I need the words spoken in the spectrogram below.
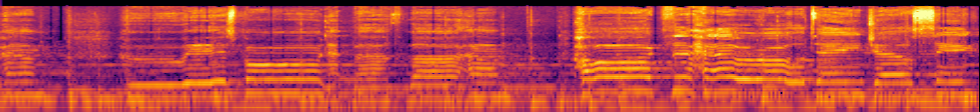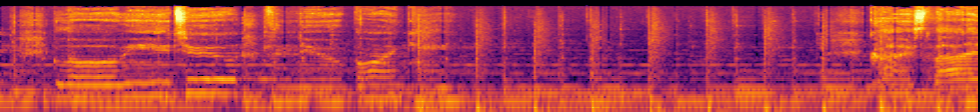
him born at Bethlehem. Hark the herald angels sing, glory to the newborn King. Christ by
